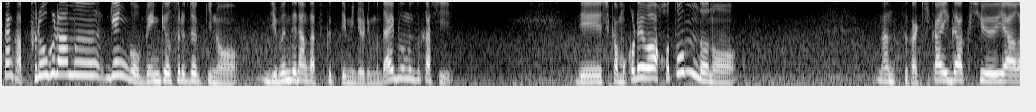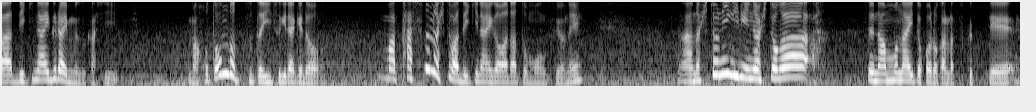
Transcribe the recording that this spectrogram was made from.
なんかプログラム言語を勉強する時の自分で何か作ってみるよりもだいぶ難しい。でしかもこれはほとんどのなんつうか機械学習屋ができないぐらい難しい。まあ、ほとんどっつうと言い過ぎだけど、まあ、多数の人はできない側だと思うんですよね。あの一握りの人がそういう何もないところから作って、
